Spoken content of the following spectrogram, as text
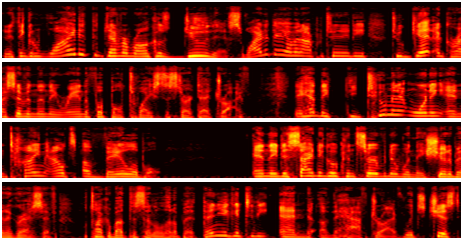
you're thinking, why did the Denver Broncos do this? Why did they have an opportunity to get aggressive and then they ran the football twice to start that drive? They had the, the two minute warning and timeouts available. And they decide to go conservative when they should have been aggressive. We'll talk about this in a little bit. Then you get to the end of the half drive, which just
